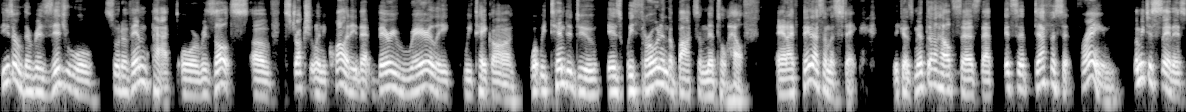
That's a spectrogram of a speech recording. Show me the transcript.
These are the residual sort of impact or results of structural inequality that very rarely we take on. What we tend to do is we throw it in the box of mental health. And I think that's a mistake because mental health says that it's a deficit frame. Let me just say this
